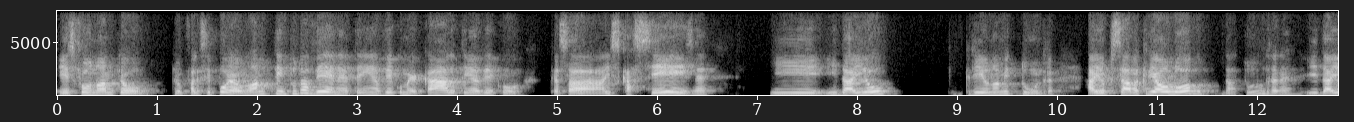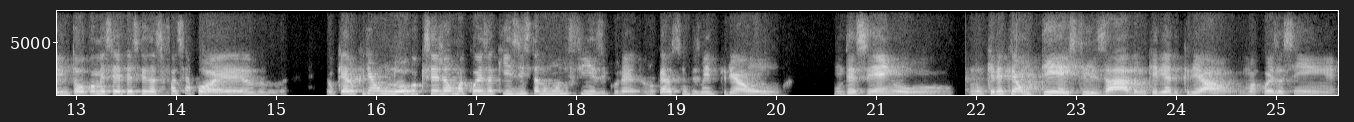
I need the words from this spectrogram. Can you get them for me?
Esse foi o nome que eu, que eu falei assim, pô, é o nome que tem tudo a ver, né? Tem a ver com o mercado, tem a ver com, com essa escassez, né? E, e daí eu criei o nome Tundra. Aí eu precisava criar o logo da Tundra, né? E daí então eu comecei a pesquisar assim, falei assim, ah, pô, é, eu, eu quero criar um logo que seja uma coisa que exista no mundo físico, né? Eu não quero simplesmente criar um, um desenho, não queria criar um T estilizado, não queria criar uma coisa assim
